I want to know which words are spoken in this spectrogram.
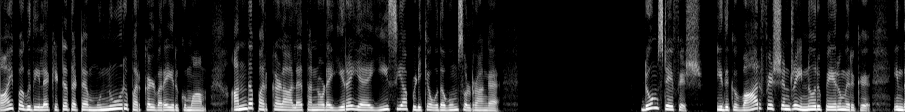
வாய்ப்பகுதியில கிட்டத்தட்ட முன்னூறு பற்கள் வரை இருக்குமாம். அந்த பற்களால தன்னோட இரைய ஈஸியா பிடிக்க உதவும் சொல்றாங்க. Doomsday fish. இதுக்கு வார் ஃபிஷ் என்று இன்னொரு பேரும் இருக்கு. இந்த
